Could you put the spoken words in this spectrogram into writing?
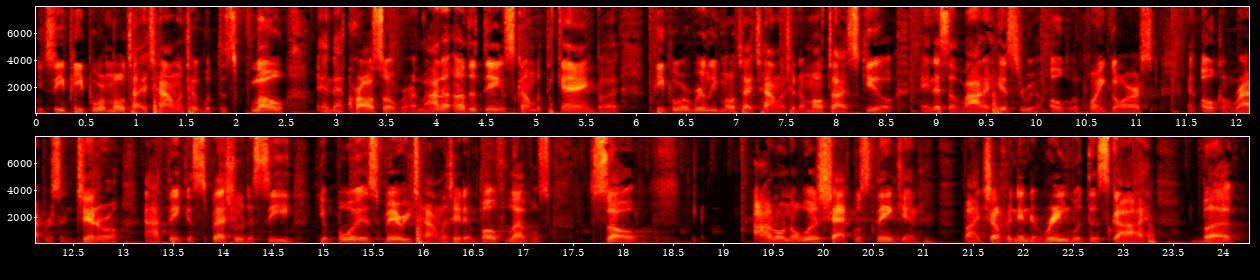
you see people are multi talented with this flow and that crossover. A lot of other things come with the game, but people are really multi talented and multi skilled. And it's a lot of history of Oakland point guards and Oakland rappers in general. I think it's special to see your boy is very talented in both levels. So, I don't know what Shaq was thinking by jumping in the ring with this guy, but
